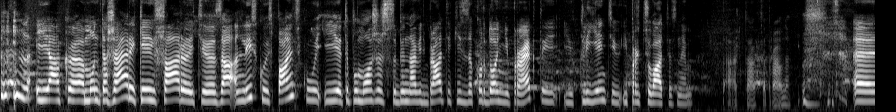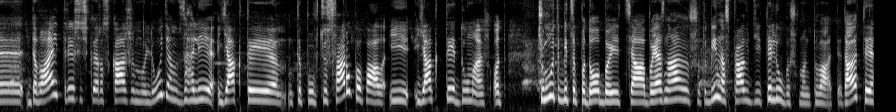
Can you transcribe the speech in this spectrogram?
як е, монтажер, який шарить е, за англійську, іспанську, і типу можеш собі навіть брати якісь закордонні проекти і клієнтів і працювати з ними. Так, так, це правда. Е, давай трішечки розкажемо людям взагалі, як ти типу, в цю сферу попала, і як ти думаєш, от чому тобі це подобається? Бо я знаю, що тобі насправді ти любиш монтувати. Да? Ти,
